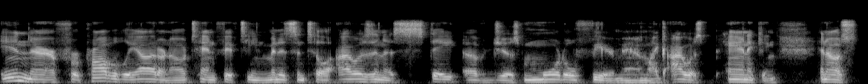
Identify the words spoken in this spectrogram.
in there for probably, I don't know, 10, 15 minutes until I was in a state of just mortal fear, man. Like I was panicking and I was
